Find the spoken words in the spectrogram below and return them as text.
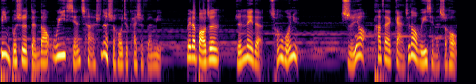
并不是等到危险产生的时候就开始分泌。为了保证人类的存活率，只要他在感觉到危险的时候，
